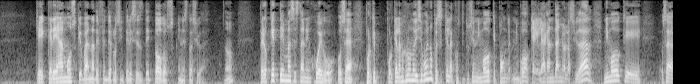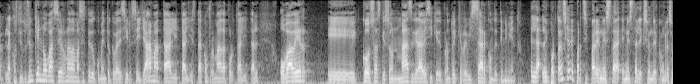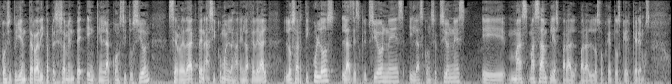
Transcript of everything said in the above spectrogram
que creamos que van a defender los intereses de todos en esta ciudad, ¿no? Pero ¿qué temas están en juego? O sea, porque, porque a lo mejor uno dice, bueno, pues es que la constitución ni modo que ponga, ni modo que le hagan daño a la ciudad, ni modo que, o sea, la constitución que no va a ser nada más este documento que va a decir se llama tal y tal y está conformada por tal y tal, o va a haber eh, cosas que son más graves y que de pronto hay que revisar con detenimiento. La, la importancia de participar en esta, en esta elección del Congreso Constituyente radica precisamente en que en la Constitución se redacten, así como en la, en la federal, los artículos, las descripciones y las concepciones eh, más, más amplias para, para los objetos que queremos.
